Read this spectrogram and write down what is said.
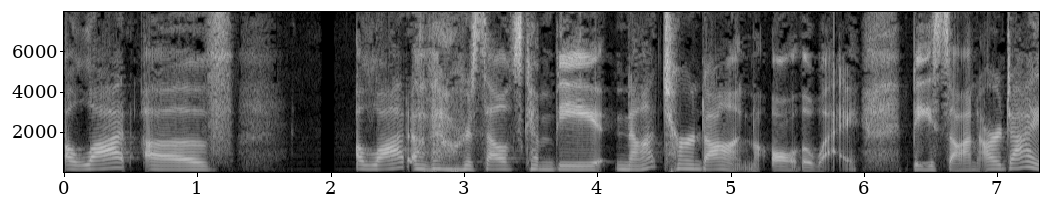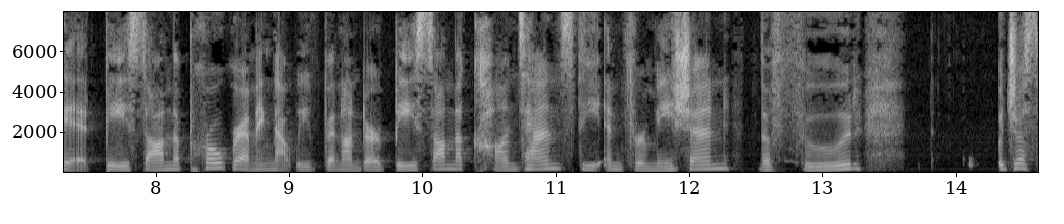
a lot of, a lot of ourselves can be not turned on all the way based on our diet, based on the programming that we've been under, based on the contents, the information, the food, just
